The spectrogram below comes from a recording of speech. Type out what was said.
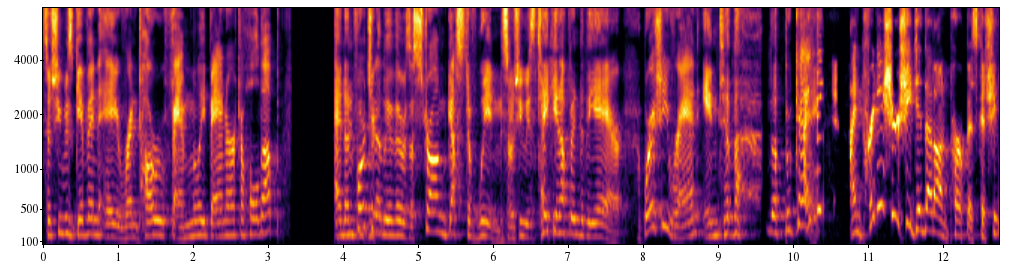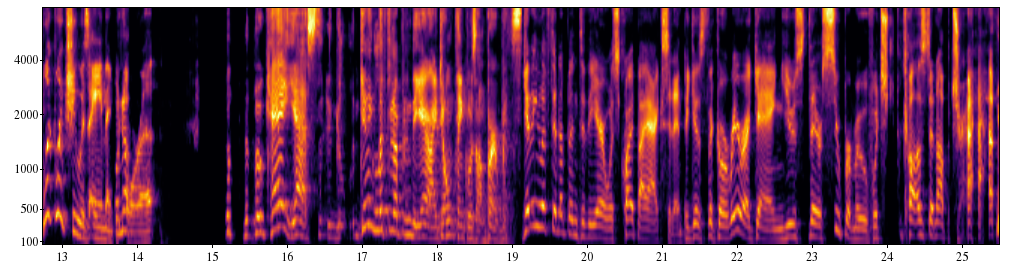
so she was given a Rentaro family banner to hold up. And unfortunately, there was a strong gust of wind, so she was taken up into the air, where she ran into the, the bouquet. I think I'm pretty sure she did that on purpose because she looked like she was aiming Oh, no. for it. The, bouquet, yes. Getting lifted up into the air, I don't think was on purpose. Getting lifted up into the air was quite by accident because the Gorira gang used their super move, which caused an updraft.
